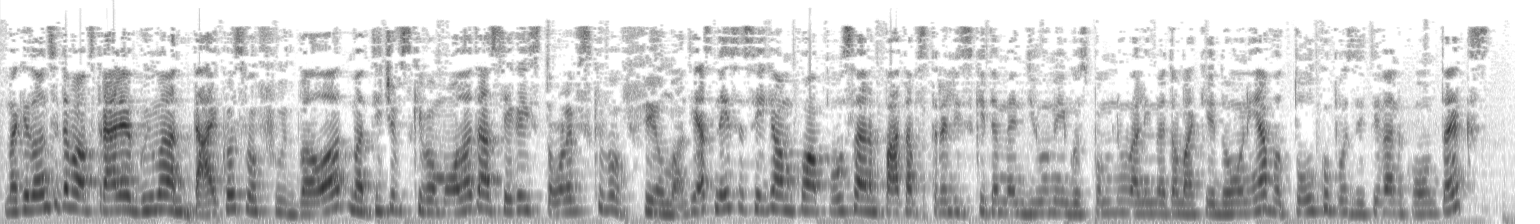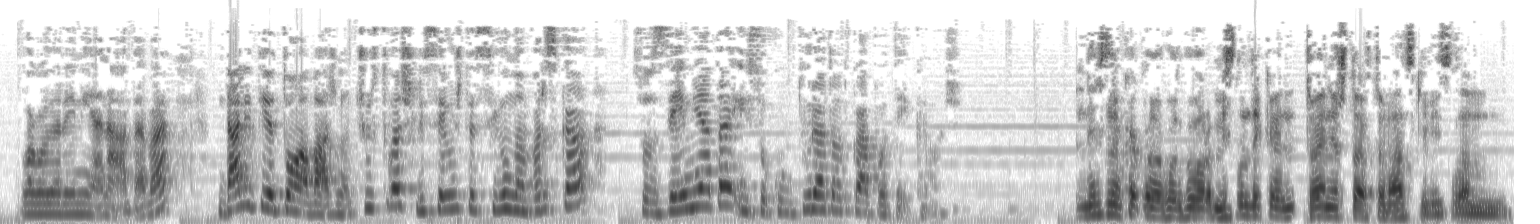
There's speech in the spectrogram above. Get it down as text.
Македонците во Австралија го имаат Дајкос во фудбалот, Матичевски во модата, а сега и Столевски во филмот. Јас не се сеќавам кога последен пат австралиските медиуми го спомнували името Македонија во толку позитивен контекст, благодарение на тебе. Дали ти е тоа важно? Чувствуваш ли се уште силна врска со земјата и со културата од која потекнуваш? Не знам како да го одговорам. Мислам дека тоа е нешто автоматски, мислам.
